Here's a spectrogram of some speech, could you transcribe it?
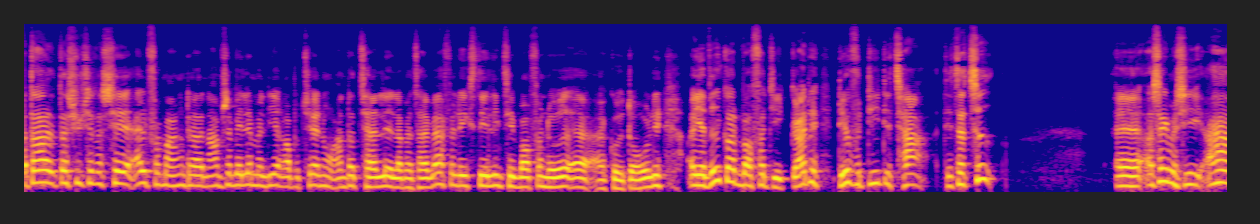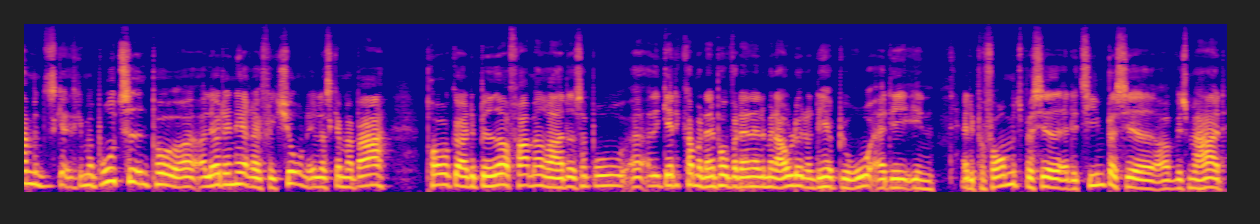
Og der, der synes jeg, der ser alt for mange, der nah, så vælger man lige at rapportere nogle andre tal, eller man tager i hvert fald ikke stilling til, hvorfor noget er, er gået dårligt. Og jeg ved godt, hvorfor de ikke gør det. Det er jo fordi, det tager, det tager tid. Øh, og så kan man sige, ah, men skal, skal man bruge tiden på at, at lave den her refleksion, eller skal man bare prøve at gøre det bedre fremadrettet, og så bruge, og igen kommer det an på, hvordan er det, man aflønner det her bureau. Er det, en, er det performance-baseret, er det team-baseret, og hvis man har et,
